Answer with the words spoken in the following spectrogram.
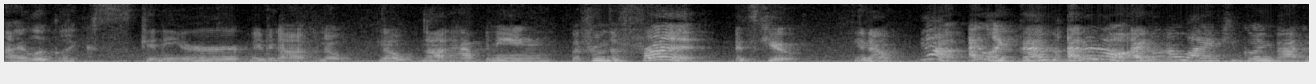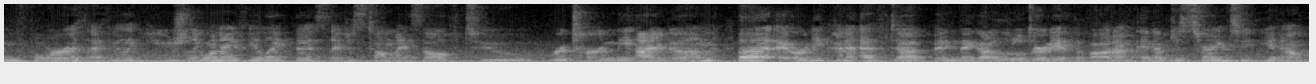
I look like skinnier. Maybe not, nope, nope, not happening. But from the front, it's cute you know? Yeah, I like them. I don't know. I don't know why I keep going back and forth. I feel like usually when I feel like this, I just tell myself to return the item. But I already kind of effed up and they got a little dirty at the bottom. And I'm just trying to, you know,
